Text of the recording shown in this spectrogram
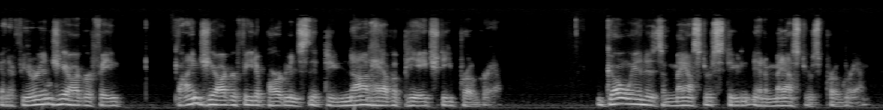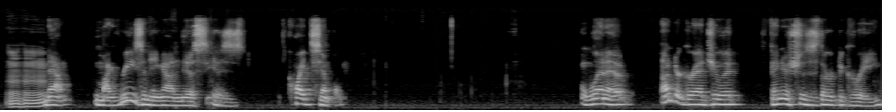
And if you're in geography, find geography departments that do not have a PhD program go in as a master's student in a master's program. Mm-hmm. Now, my reasoning on this is quite simple. When an undergraduate finishes their degree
